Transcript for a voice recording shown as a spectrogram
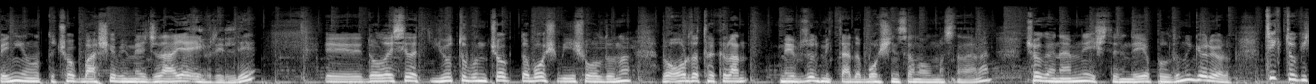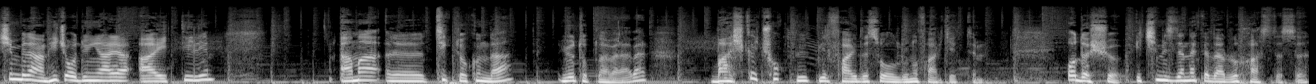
beni yanılttı. Çok başka bir mecraya evrildi. E, dolayısıyla YouTube'un çok da boş bir iş olduğunu ve orada takılan mevzul miktarda boş insan olmasına rağmen çok önemli işlerinde yapıldığını görüyorum. TikTok için bilemem hiç o dünyaya ait değilim. Ama e, TikTok'un da YouTube'la beraber başka çok büyük bir faydası olduğunu fark ettim. O da şu içimizde ne kadar ruh hastası,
